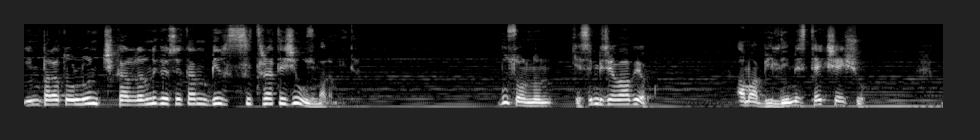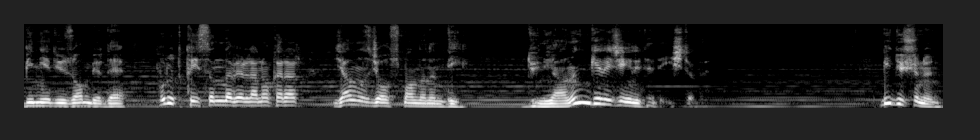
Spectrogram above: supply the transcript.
imparatorluğun çıkarlarını gözeten bir strateji uzmanı mıydı? Bu sorunun kesin bir cevabı yok. Ama bildiğimiz tek şey şu. 1711'de Prut kıyısında verilen o karar yalnızca Osmanlı'nın değil, dünyanın geleceğini de değiştirdi. Bir düşünün,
